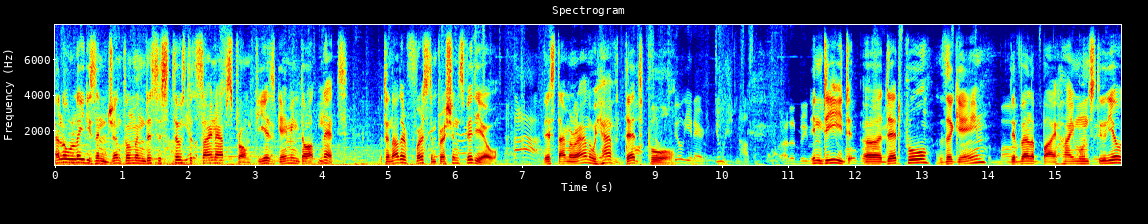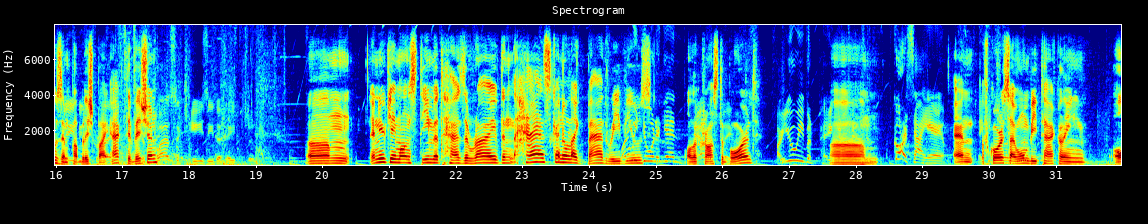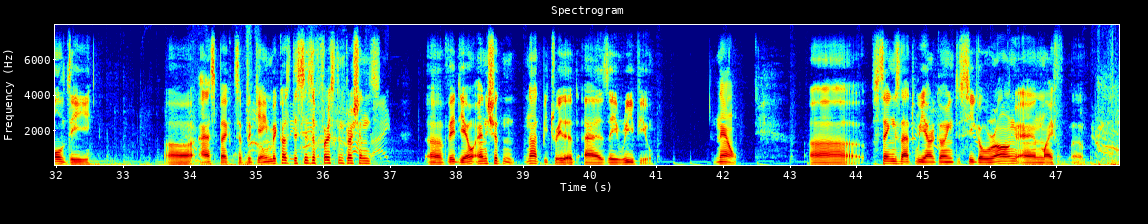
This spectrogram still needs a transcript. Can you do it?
Hello ladies and gentlemen, this is Toasted Synapse from tsgaming.net with another first impressions video. This time around we have Deadpool. Indeed, uh, Deadpool, the game, developed by High Moon Studios and published by Activision. Um, a new game on Steam that has arrived and has kind of like bad reviews all across the board. Um, and of course I won't be tackling all the uh, aspects of the game because this is a first impressions uh, video and should not be treated as a review. Now, uh, things that we are going to see go wrong and my uh,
